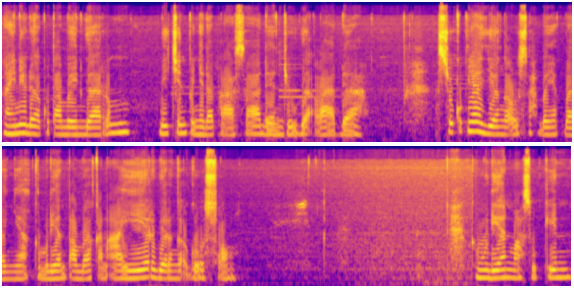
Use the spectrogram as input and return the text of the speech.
Nah ini udah aku tambahin garam micin penyedap rasa dan juga lada secukupnya aja nggak usah banyak-banyak. Kemudian tambahkan air biar nggak gosong. Kemudian masukin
